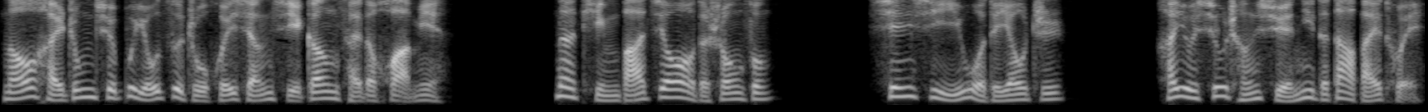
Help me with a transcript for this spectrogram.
脑海中却不由自主回想起刚才的画面，那挺拔骄傲的双峰。纤细以我的腰肢，还有修长雪腻的大白腿，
